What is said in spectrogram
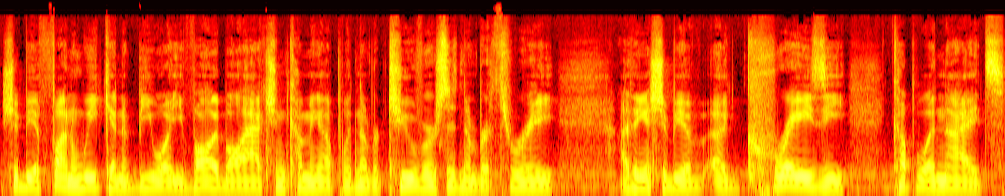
Should be a fun weekend of BYU volleyball action coming up with number two versus number three. I think it should be a, a crazy couple of nights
